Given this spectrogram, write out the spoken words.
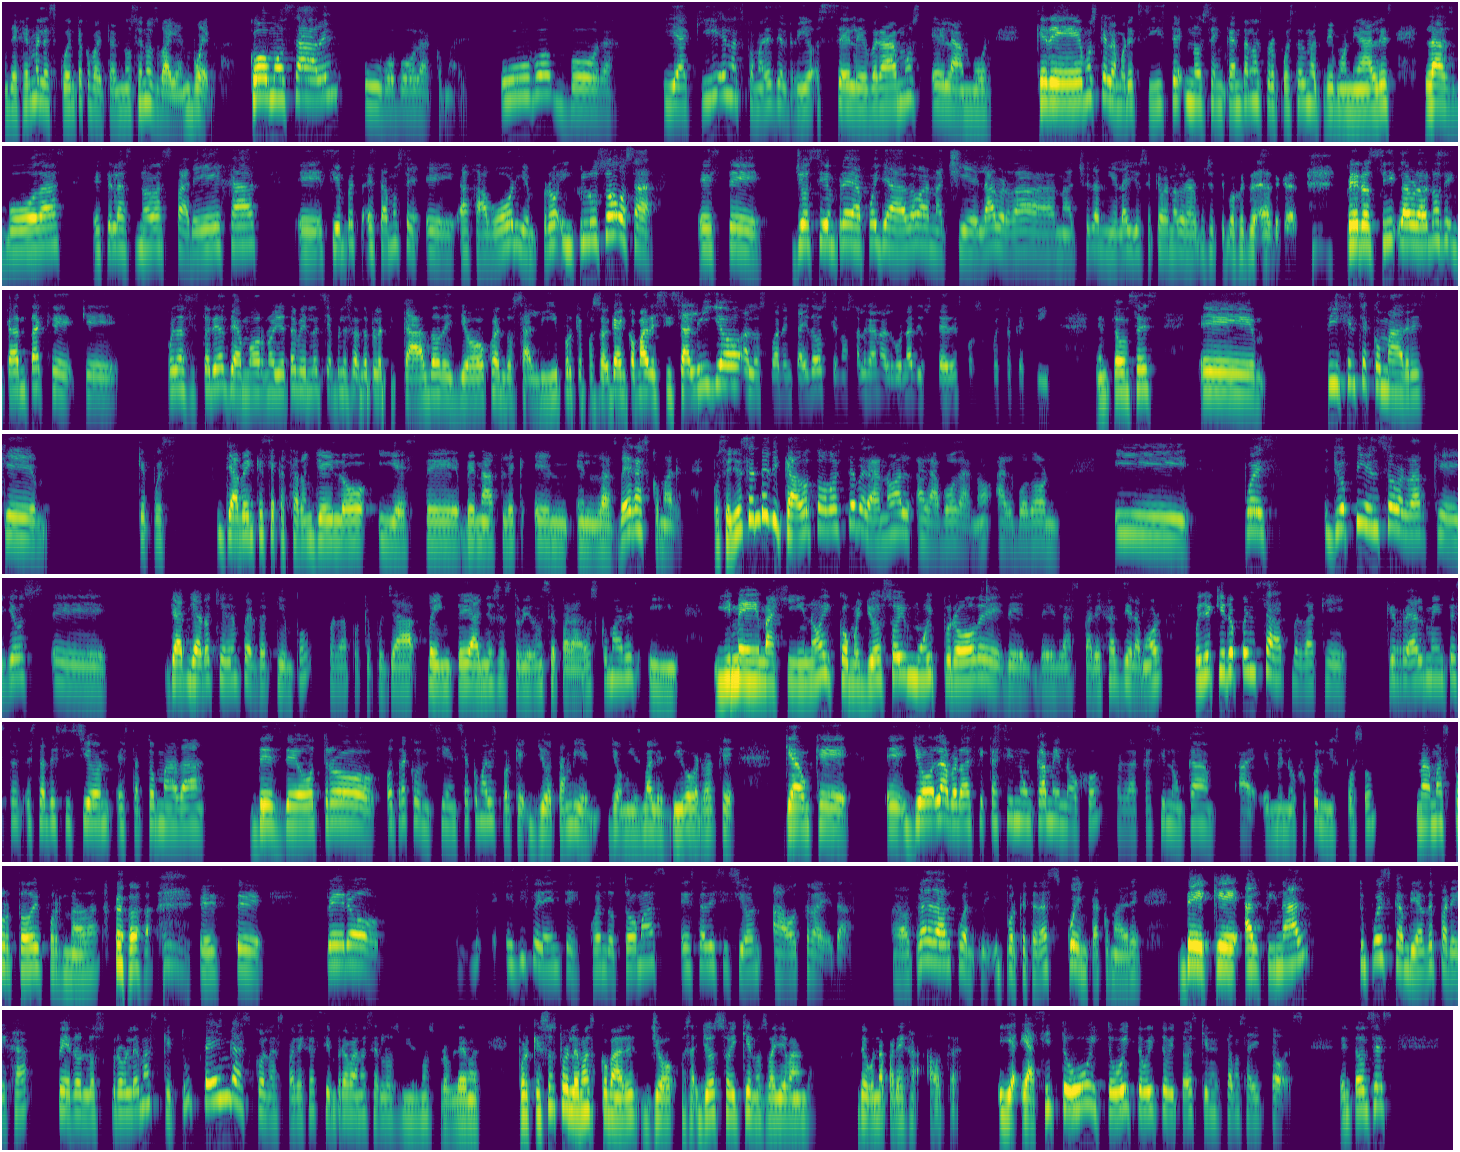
déjenme les cuento, comadres, no se nos vayan. Bueno, como saben, hubo boda, comadres. Hubo boda. Y aquí en las comadres del río celebramos el amor creemos que el amor existe, nos encantan las propuestas matrimoniales, las bodas, este, las nuevas parejas, eh, siempre estamos eh, eh, a favor y en pro, incluso, o sea, este, yo siempre he apoyado a Nachiela, ¿verdad? A Nacho y Daniela, yo sé que van a durar mucho tiempo, pero sí, la verdad nos encanta que, que pues las historias de amor, ¿no? Yo también siempre les ando platicando de yo cuando salí, porque pues oigan, comadre, si salí yo a los 42, que no salgan alguna de ustedes, por supuesto que sí. Entonces, eh, fíjense, comadres, que, que pues ya ven que se casaron J-Lo y este Ben Affleck en, en, Las Vegas, comadres. Pues ellos se han dedicado todo este verano a la boda, ¿no? Al bodón. Y pues yo pienso, ¿verdad? Que ellos... Eh, ya, ya no quieren perder tiempo, ¿verdad? Porque pues ya 20 años estuvieron separados, comadres, y, y me imagino, y como yo soy muy pro de, de, de, las parejas y el amor, pues yo quiero pensar, ¿verdad? Que, que realmente esta, esta decisión está tomada desde otro, otra conciencia, comadres, porque yo también, yo misma les digo, ¿verdad? Que, que aunque eh, yo la verdad es que casi nunca me enojo, ¿verdad? Casi nunca ah, me enojo con mi esposo, nada más por todo y por nada. este, pero es diferente cuando tomas esta decisión a otra edad, a otra edad, porque te das cuenta, comadre, de que al final tú puedes cambiar de pareja, pero los problemas que tú tengas con las parejas siempre van a ser los mismos problemas, porque esos problemas, comadre, yo, o sea, yo soy quien los va llevando. de una pareja a otra. Y, así tú, y tú, y tú, y tú, y todos quienes estamos ahí, todos. Entonces,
